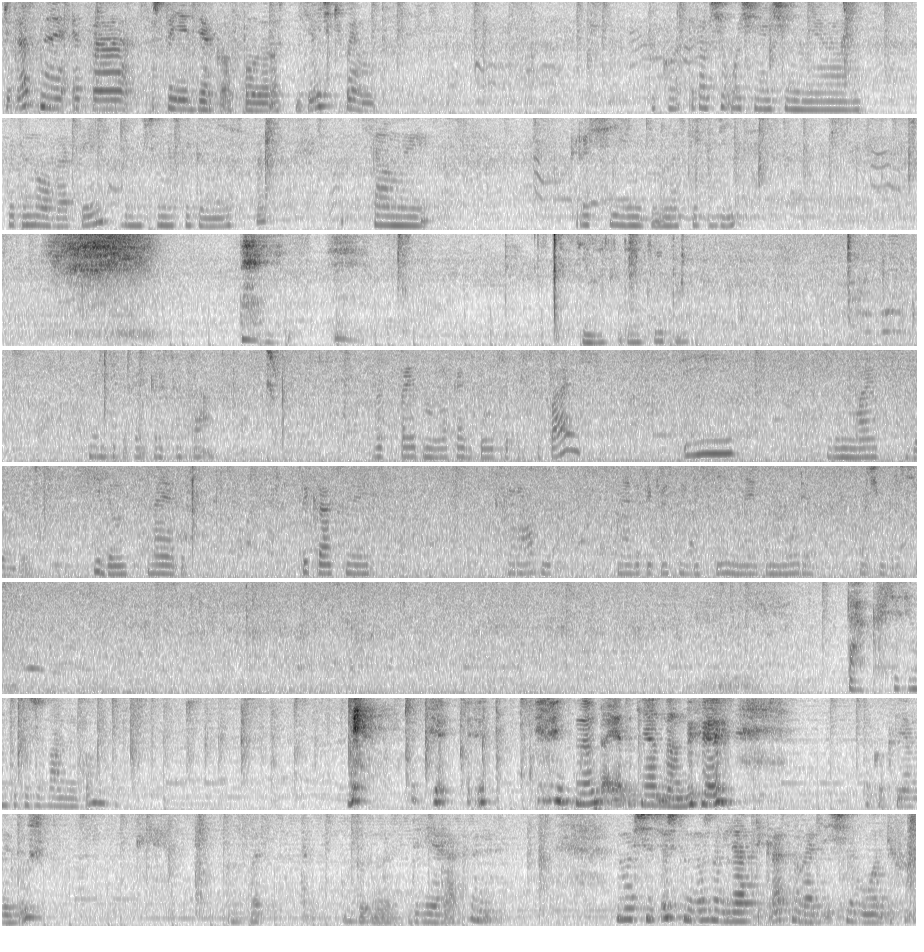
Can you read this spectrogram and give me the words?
прекрасное, это что есть зеркало в полный рост. Девочки поймут. Такое, это вообще очень-очень э, какой-то новый отель. Ему всего несколько месяцев. Самый красивенький у нас тут вид. Сейчас я вас туда отведу. Смотрите, какая красота. Вот поэтому я каждое утро просыпаюсь и занимаюсь йогой. С видом на этот прекрасный кораблик, на этот прекрасный бассейн, на этом море. Очень красиво. Так, сейчас я вам покажу ванную комнату. Ну да, я тут не одна отдыхаю. Такой клевый душ. Вот тут у нас две раковины. Ну, в общем, все, что нужно для прекрасного и отличного отдыха.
